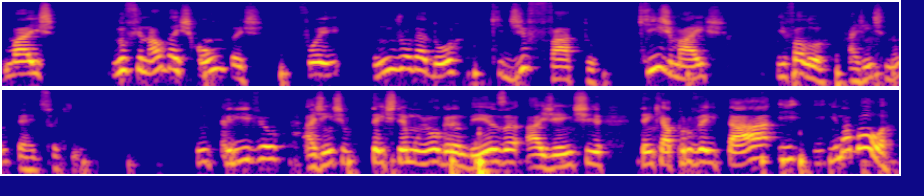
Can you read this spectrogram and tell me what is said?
mas no final das contas foi um jogador que de fato quis mais e falou: a gente não perde isso aqui. Incrível, a gente testemunhou grandeza, a gente tem que aproveitar e, e, e na boa.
